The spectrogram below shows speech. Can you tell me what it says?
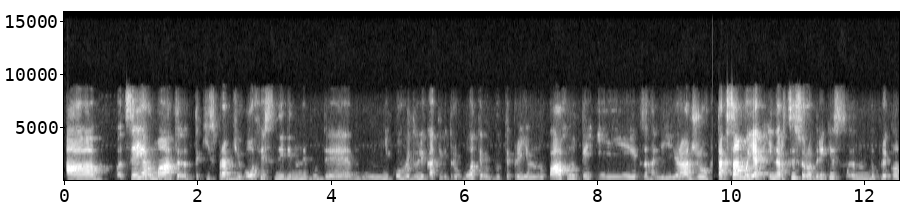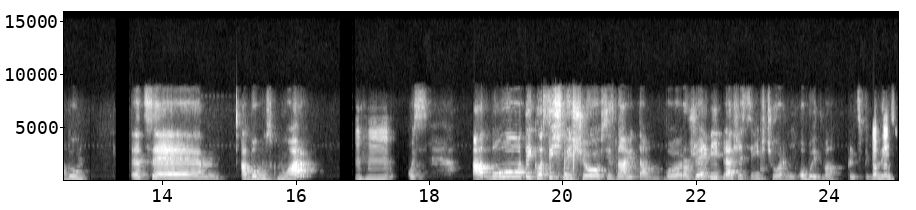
А цей аромат такий справді офісний, він не буде нікого відволікати від роботи, ви будете приємно пахнути і взагалі раджу. Так само, як і Нарцисо Родрігес, е, до прикладу, це або Муск Нуар, Угу. ось. Або той класичний, що всі знають там в рожевій пляшці і в чорній, обидва. В принципі, вони Тобто це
